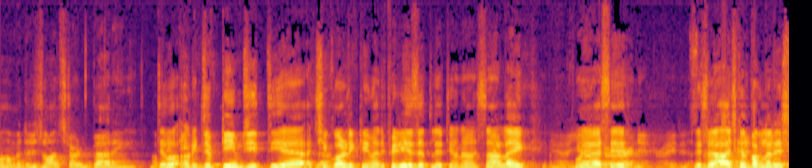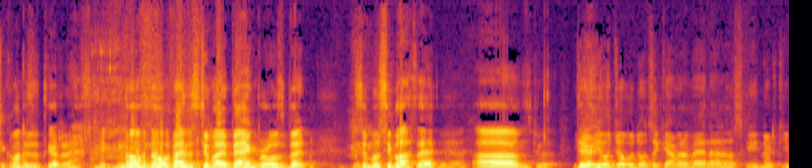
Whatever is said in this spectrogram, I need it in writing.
Mohammed Rizwan started batting. अपनी देखो team- अगर जब टीम जीतती है अच्छी Exactly. क्वालिटी टीम आती है, फिर ही इज्जत लेती हो ना इट्स नॉट लाइक Yeah, you कोई have to ऐसे earn it, right? It's जैसे not आजकल handmade. बांग्लादेशी कौन इज्जत कर रहा है नो नो ऑफेंस टू माय बैंक ब्रोस बट सिंपल सी बात है Yeah. Um, That's true. there- Easy हो जब उधर से कैमरामैन है ना उसकी लड़की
